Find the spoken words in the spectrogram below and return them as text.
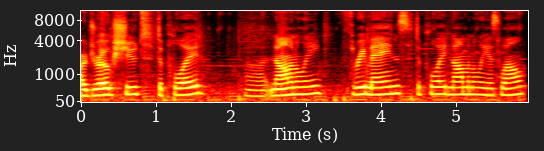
Our drogue chutes deployed uh, nominally, three mains deployed nominally as well.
